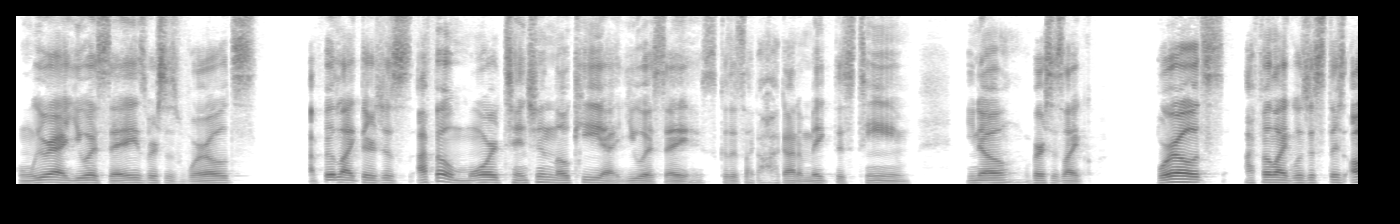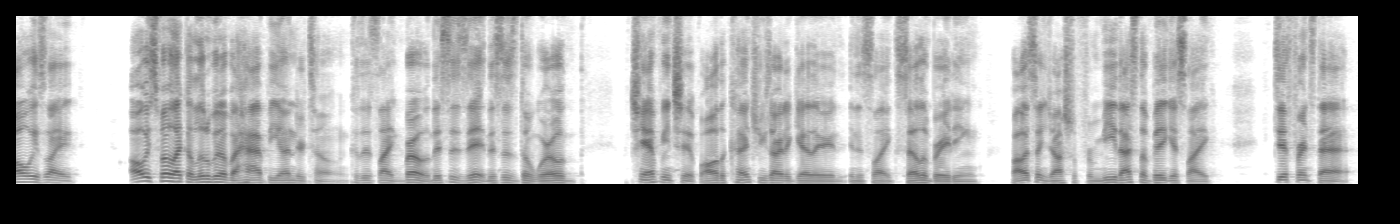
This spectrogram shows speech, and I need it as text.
when we were at USA's versus Worlds, I feel like there's just I felt more tension low key at USA's because it's like oh I gotta make this team, you know, versus like Worlds. I feel like was just there's always like always felt like a little bit of a happy undertone because it's like bro this is it. This is the world championship. All the countries are together and it's like celebrating. But I would say Joshua for me that's the biggest like difference that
